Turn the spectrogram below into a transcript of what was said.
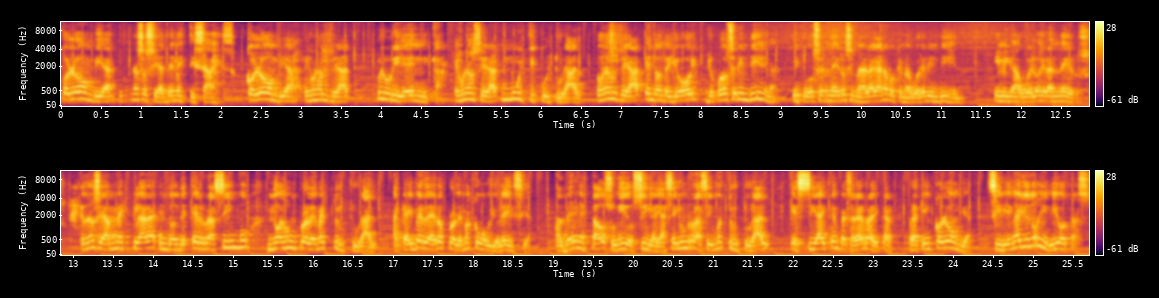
Colombia es una sociedad de mestizajes. Colombia es una sociedad pluriétnica, es una sociedad multicultural, es una sociedad en donde yo yo puedo ser indígena y puedo ser negro si me da la gana porque mi abuelo era indígena y mis abuelos eran negros. Es una sociedad mezclada en donde el racismo no es un problema estructural. Aquí hay verdaderos problemas como violencia, Tal vez en Estados Unidos sí, allá sí hay un racismo estructural que sí hay que empezar a erradicar. Pero aquí en Colombia, si bien hay unos idiotas,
